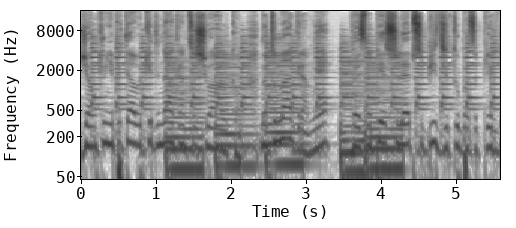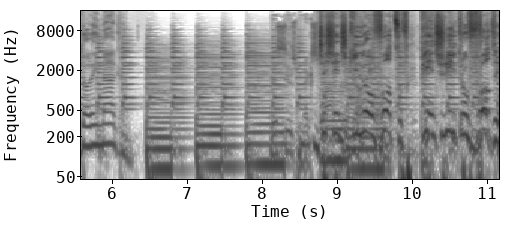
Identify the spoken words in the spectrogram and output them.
Ziomki mnie pytały kiedy nagram coś o alko No to nagram, nie? Wezmę pierwszy lepszy beat z YouTube'a, zapierdolę i nagram 10 kilo owoców, 5 litrów wody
